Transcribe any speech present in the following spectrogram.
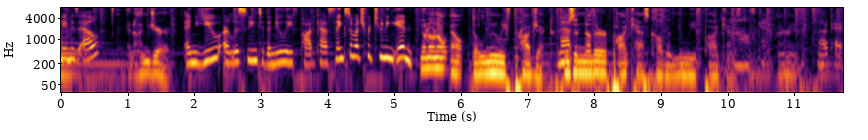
name is Elle, And I'm Jared. and you are listening to the New Leaf podcast. Thanks so much for tuning in. No, no, no, Elle, the New Leaf Project. That- There's another podcast called the New Leaf Podcast. Oh, okay. All right. Okay.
